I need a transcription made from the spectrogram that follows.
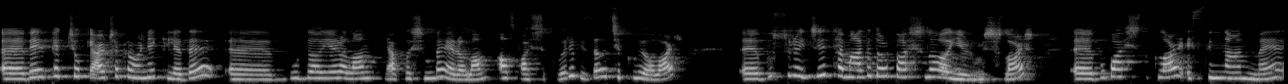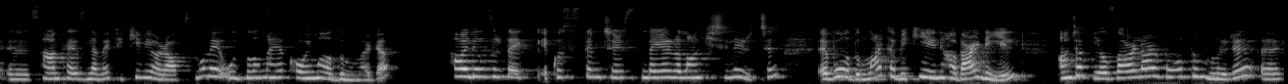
E, ve pek çok gerçek örnekle de e, burada yer alan, yaklaşımda yer alan alt başlıkları bize açıklıyorlar. E, bu süreci temelde dört başlığa ayırmışlar. E, bu başlıklar esinlenme, e, sentezleme, fikir yaratma ve uygulamaya koyma adımları. Hali hazırda ekosistem içerisinde yer alan kişiler için e, bu adımlar tabii ki yeni haber değil. Ancak yazarlar bu adımları e,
